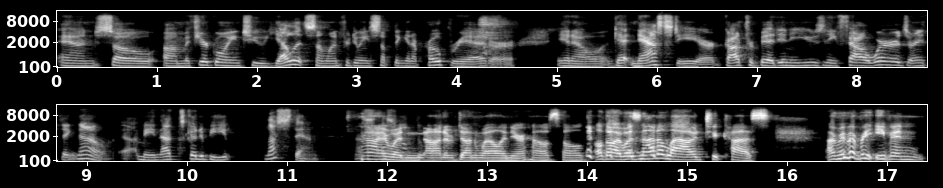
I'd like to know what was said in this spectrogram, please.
And so, um, if you're going to yell at someone for doing something inappropriate or, you know, get nasty or God forbid any use any foul words or anything, no, I mean, that's going to be less than. I would not have done well in your household. Although I was not allowed to cuss. I remember even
